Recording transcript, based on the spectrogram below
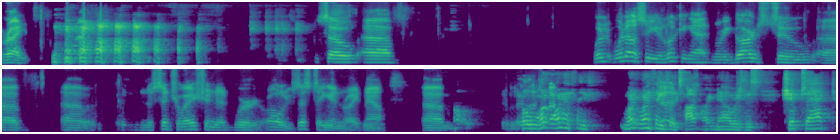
Right. So, uh, what, what else are you looking at in regards to, uh, uh, the situation that we're all existing in right now? Um, Well, one, one of the things, one, one of the things that's hot right now is this CHIPS Act.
